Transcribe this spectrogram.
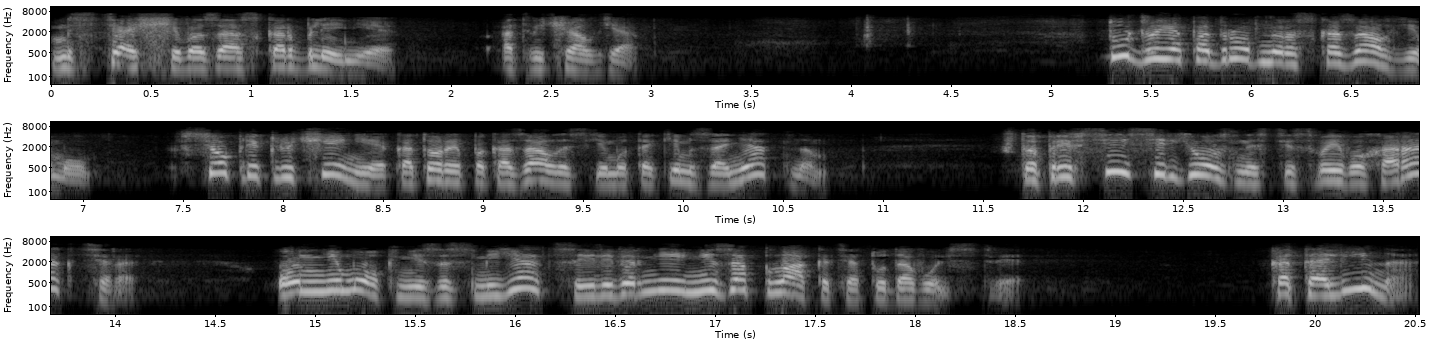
мстящего за оскорбление, отвечал я. Тут же я подробно рассказал ему все приключение, которое показалось ему таким занятным, что при всей серьезности своего характера он не мог не засмеяться или вернее не заплакать от удовольствия. Каталина,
